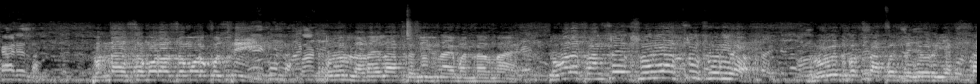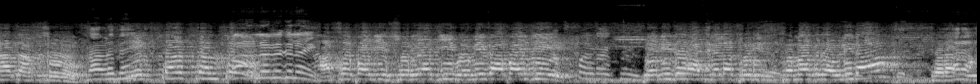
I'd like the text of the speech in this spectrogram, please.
काढायला पुन्हा समोरासमोर कुस्ती तो लढायला कधीच नाही म्हणणार नाही. तुम्हाला सांगतो एक सूर्य असतो सूर्य. रोज बघता पण त्याच्यावर एकटाच असतो. एकटाच चालतो. असं पाहिजे सूर्याची भूमिका पाहिजे. त्यांनी जर आपल्याला थोडी समाज लावली ना तर आपण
